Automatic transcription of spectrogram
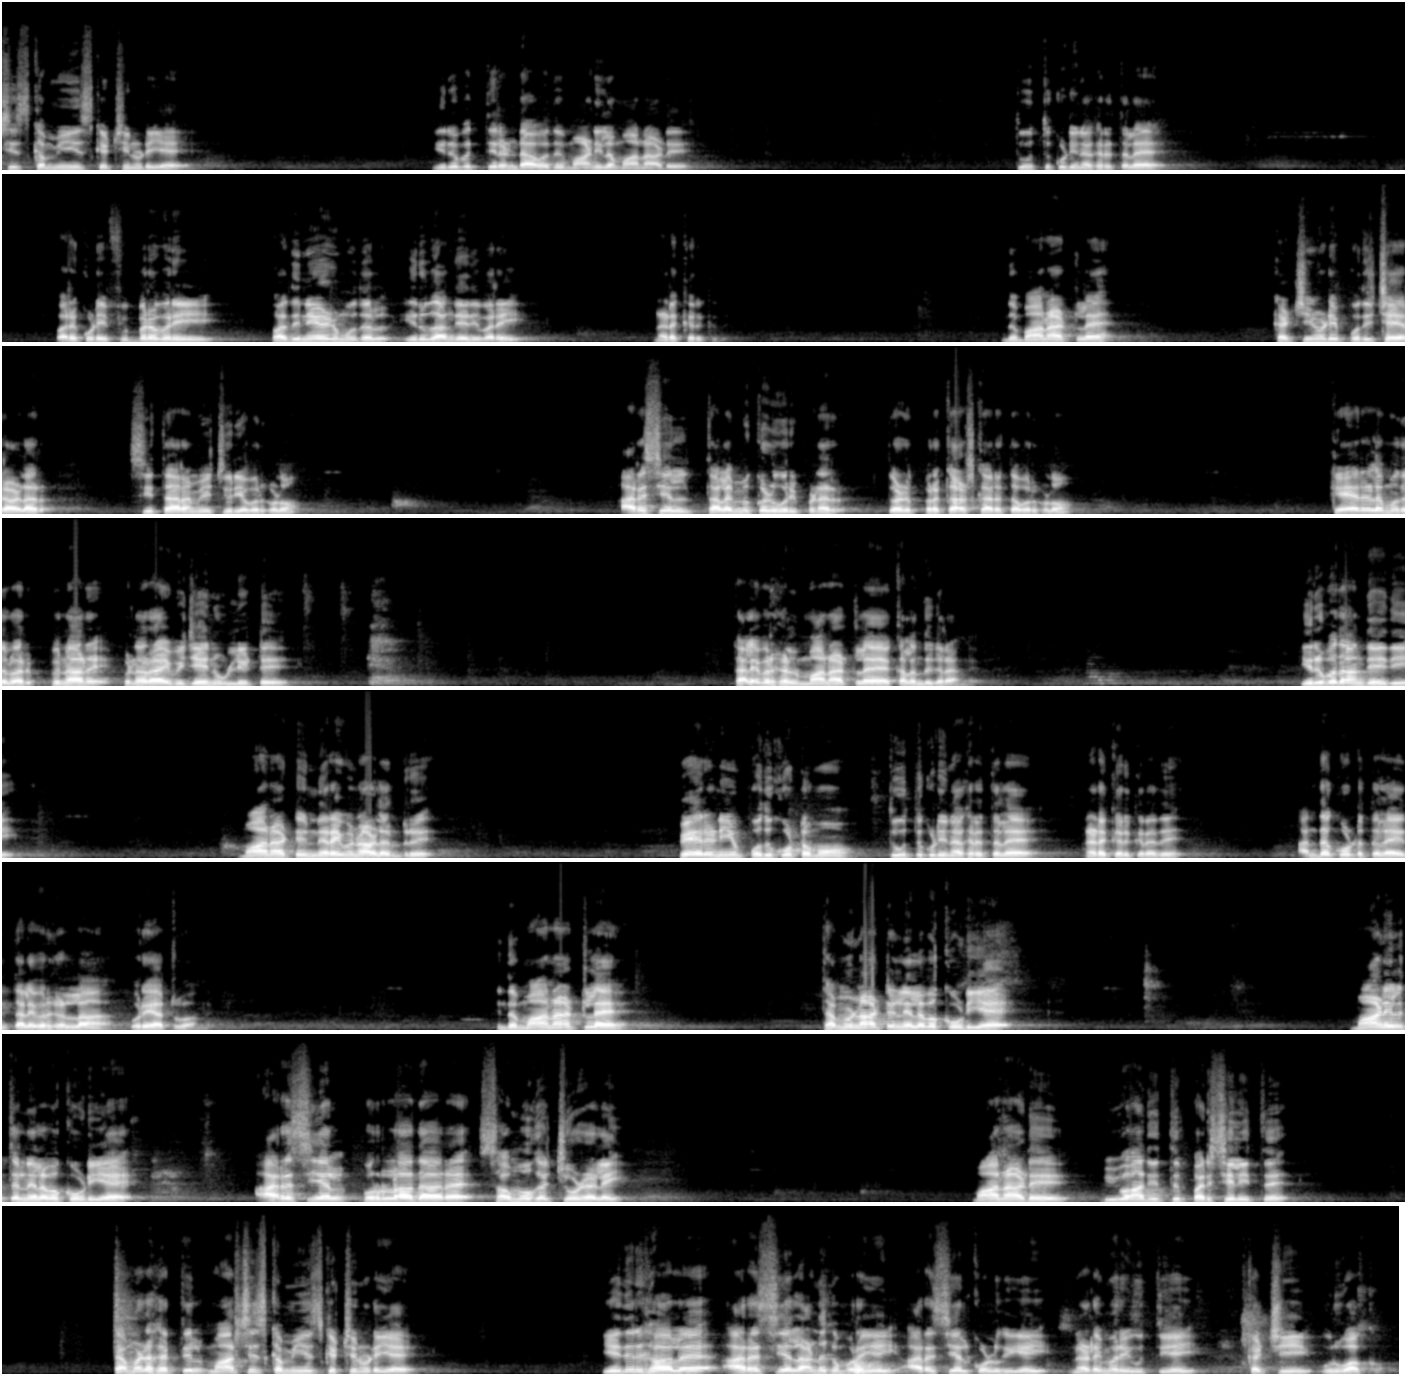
Marxist communist கட்சியினுடைய இருபத்தி ரெண்டாவது மாநில மாநாடு தூத்துக்குடி நகரத்தில் வரக்கூடிய பிப்ரவரி பதினேழு முதல் இருபதாம் தேதி வரை நடக்க இருக்குது. இந்த மாநாட்டில் கட்சியினுடைய பொதுச் செயலாளர் சீதாராம் யெச்சூரி அவர்களும் அரசியல் தலைமைக்குழு உறுப்பினர் பிரகாஷ் காரத் அவர்களும் கேரள முதல்வர் பினாரி பினராயி விஜயன் உள்ளிட்டு தலைவர்கள் மாநாட்டில் கலந்துக்கிறாங்க. இருபதாம் தேதி மாநாட்டு நிறைவு நாள் அன்று பேரணியும் பொதுக்கூட்டமும் தூத்துக்குடி நகரத்தில் நடக்க இருக்கிறது அந்த கூட்டத்தில் தலைவர்கள்லாம் உரையாற்றுவாங்க. இந்த மாநாட்டில் தமிழ்நாட்டில் நிலவக்கூடிய மாநிலத்தில் நிலவக்கூடிய அரசியல் பொருளாதார சமூக சூழலை மாநாடு விவாதித்து பரிசீலித்து தமிழகத்தில் மார்க்சிஸ்ட் கம்யூனிஸ்ட் கட்சியினுடைய எதிர்கால அரசியல் அணுகுமுறையை அரசியல் கொள்கையை நடைமுறை உத்தியை கட்சி உருவாக்கும்.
